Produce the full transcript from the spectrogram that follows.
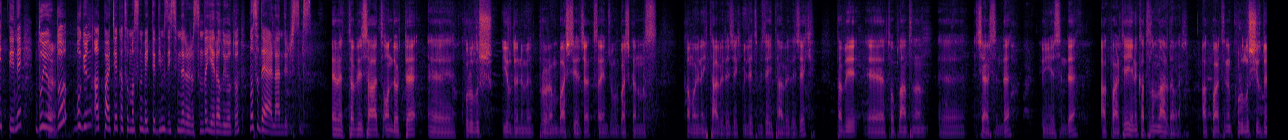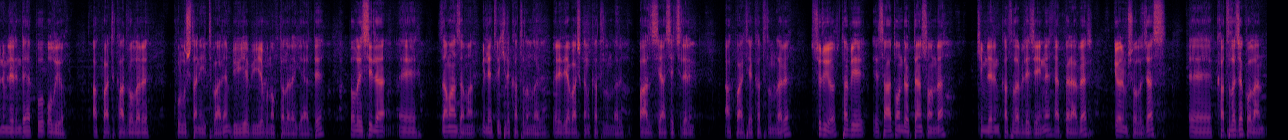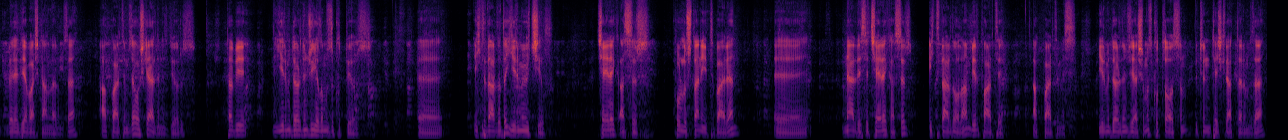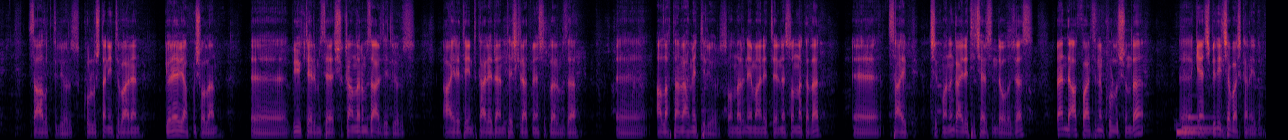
ettiğini duyurdu. Bugün AK Parti'ye katılmasını beklediğimiz isimler arasında yer alıyordu. Nasıl değerlendirirsiniz? Evet tabii saat 14'te e, kuruluş yıl dönümü programı başlayacak. Sayın Cumhurbaşkanımız kamuoyuna hitap edecek, milletimize hitap edecek. Tabii e, toplantının e, içerisinde, bünyesinde AK Parti'ye yeni katılımlar da var. AK Parti'nin kuruluş yıl dönümlerinde hep bu oluyor. AK Parti kadroları kuruluştan itibaren büyüye büyüye bu noktalara geldi. Dolayısıyla e, zaman zaman milletvekili katılımları, belediye başkanı katılımları, bazı siyasetçilerin AK Parti'ye katılımları sürüyor. Tabii e, saat 14'ten sonra kimlerin katılabileceğini hep beraber görmüş olacağız. E, katılacak olan belediye başkanlarımıza, AK Parti'mize hoş geldiniz diyoruz. Tabii 24. yılımızı kutluyoruz. E, iktidarda da 23 yıl çeyrek asır kuruluştan itibaren eee, neredeyse çeyrek asır iktidarda olan bir parti AK Partimiz. 24. yaşımız kutlu olsun. Bütün teşkilatlarımıza sağlık diliyoruz. Kuruluştan itibaren görev yapmış olan eee, büyüklerimize şükranlarımızı arz ediyoruz. Ahirete intikal eden teşkilat mensuplarımıza eee, Allah'tan rahmet diliyoruz. Onların emanetlerine sonuna kadar eee, sahip çıkmanın gayreti içerisinde olacağız. Ben de AK Parti'nin kuruluşunda eee, genç bir ilçe başkanıydım.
